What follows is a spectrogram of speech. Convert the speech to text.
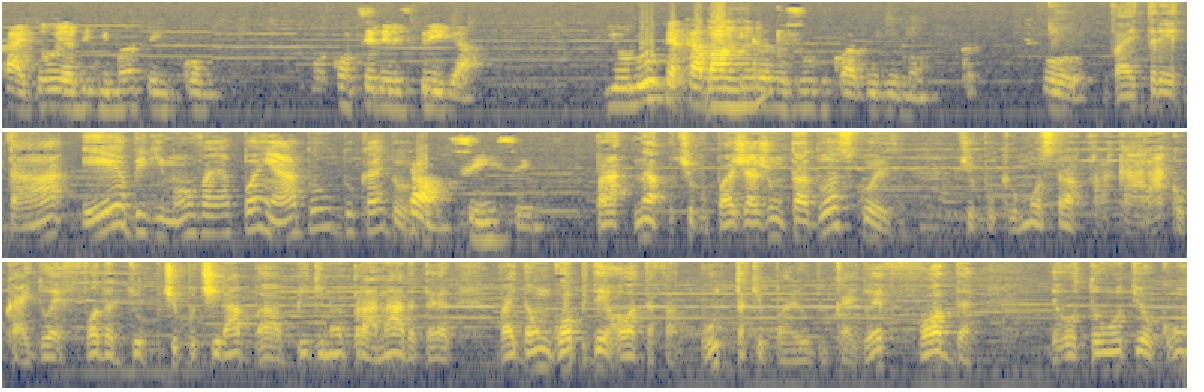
Kaido e a Big Mom tem como acontecer deles brigar. E o Luffy acabar Uhum. ficando junto com a Big Mom. Tipo, Vai tretar e a Big Mom vai apanhar do, do Kaido. não, sim, sim. Pra, não, tipo, pra já juntar duas coisas. Tipo, que eu mostrar, falar, caraca, o Kaido é foda, tipo, tirar a Big Mom pra nada, tá ligado? Vai dar um golpe de derrota. Fala, puta que pariu, o Kaido é foda. Derrotou um outro Yokon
